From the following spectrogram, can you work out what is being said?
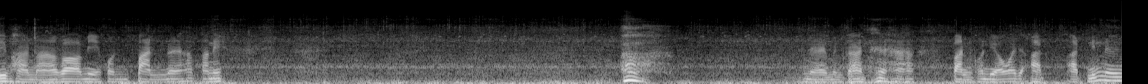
ที่ผ่านมาก็มีคนปั่นด้วยนะครับ ตอนนี้เหนื่อยเหมือนกันนะฮะ ปั่นคนเดียวก็จะอัดอัดนิดนึง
